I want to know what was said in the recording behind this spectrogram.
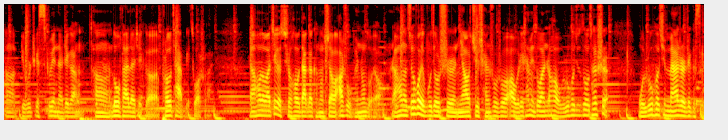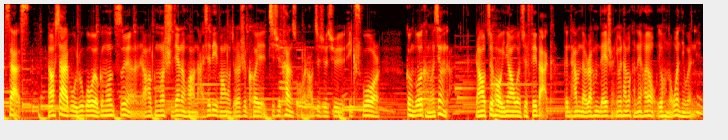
呃，比如这个 screen 的这个，嗯，low-fi 的这个 prototype 给做出来。然后的话，这个时候大概可能需要二十五分钟左右。然后呢，最后一步就是你要去陈述说，哦，我这产品做完之后，我如何去做测试？我如何去 measure 这个 success？然后下一步，如果我有更多的资源，然后更多时间的话，哪些地方我觉得是可以继续探索，然后继续去 explore。更多的可能性的，然后最后一定要问去 feedback 跟他们的 recommendation，因为他们肯定很有有很多问题问你，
